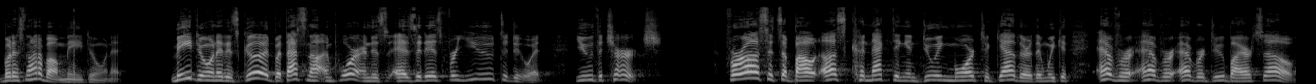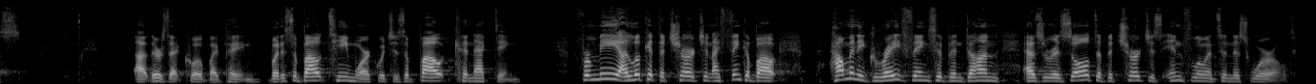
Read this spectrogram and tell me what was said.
but it's not about me doing it. Me doing it is good, but that's not important as, as it is for you to do it, you, the church. For us, it's about us connecting and doing more together than we could ever, ever, ever do by ourselves. Uh, there's that quote by Peyton, but it's about teamwork, which is about connecting. For me, I look at the church and I think about how many great things have been done as a result of the church's influence in this world.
